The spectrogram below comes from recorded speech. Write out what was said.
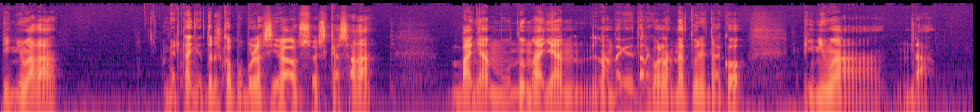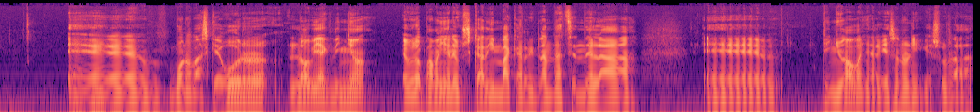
pinua da, bertan jatorrizko populazioa oso eskasa da, baina mundu mailan landaketetarako landatunetako pinua da. E, bueno, baskegur lobiak dino Europa mailan Euskadin bakarrik landatzen dela e, pinua, baina egia esan hori gezurra da.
